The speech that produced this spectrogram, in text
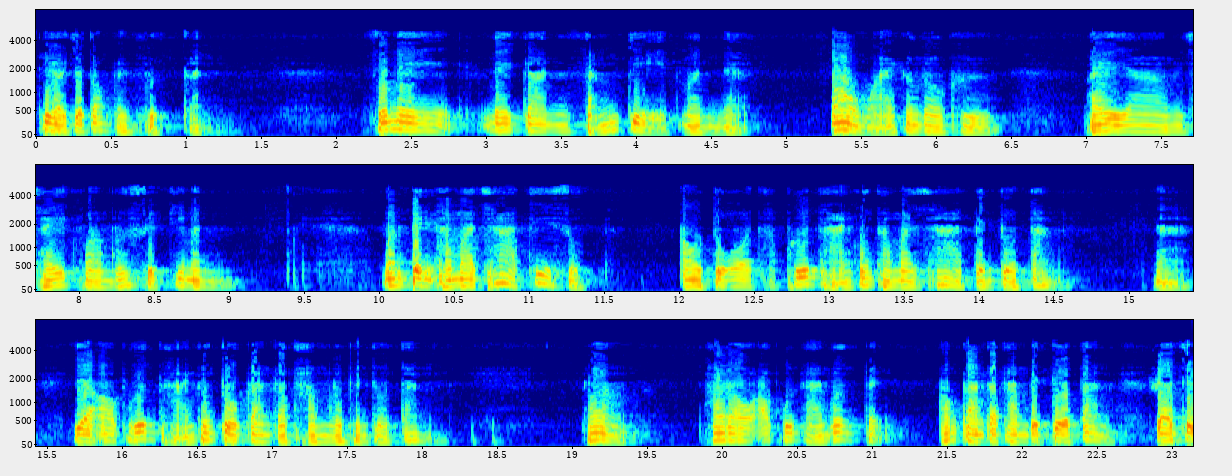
ที่เราจะต้องไปฝึกกันฉะนั้นในในการสังเกตมันเนี่ย เป้าหมายของเราคือ พยายามใช้ความรู้สึกที่มัน มันเป็นธรรมชาติที่สุด เอาตัวพื้นฐานของธรรมชาติเป็นตัวตั้งนะอย่าเอาพื้นฐานของตัวการกระทำเราเป็นตัวตั้ง เพราะถ้าเราเอาพื้นฐานเรื่องเป็น ของการกระทำเป็นตัวตั้ง เราจะ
